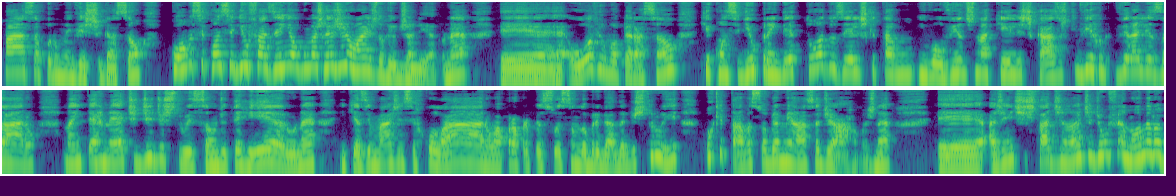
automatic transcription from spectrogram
passa por uma investigação, como se conseguiu fazer em algumas regiões do Rio de Janeiro, né? É, houve uma operação que conseguiu prender todos eles que estavam envolvidos naqueles casos que vir, viralizaram na internet de destruição de terreiro, né, em que as imagens circularam, a própria pessoa sendo obrigada a destruir, porque estava sob ameaça de armas. Né. É, a gente está diante de um fenômeno,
